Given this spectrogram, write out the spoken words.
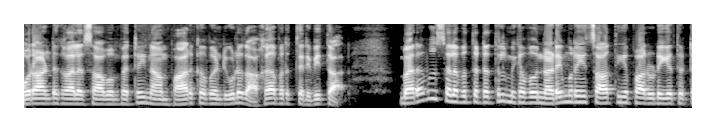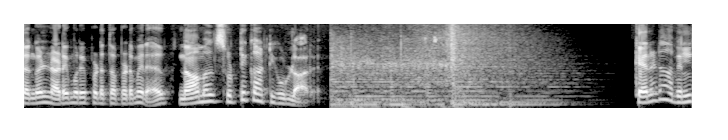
ஓராண்டு கால சாபம் பற்றி நாம் பார்க்க வேண்டியுள்ளதாக அவர் தெரிவித்தார். வரவு செலவு திட்டத்தில் மிகவும் நடைமுறை சாத்தியப்பாடுடைய திட்டங்கள் நடைமுறைப்படுத்தப்படும் என நாமல் சுட்டிக்காட்டியுள்ளார். கனடாவில்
